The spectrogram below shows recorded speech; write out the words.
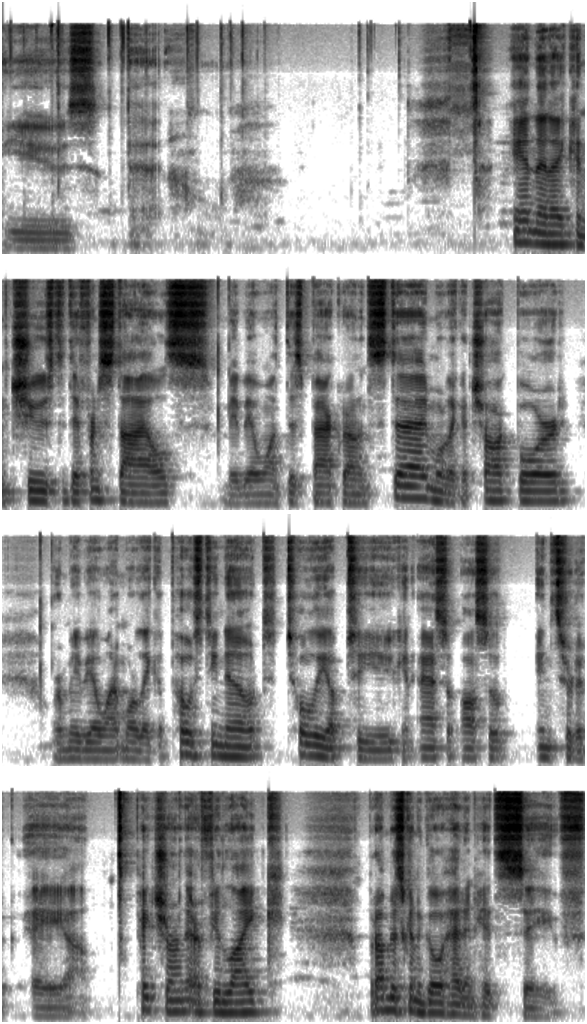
use at home. And then I can choose the different styles. Maybe I want this background instead, more like a chalkboard, or maybe I want it more like a post-it note. Totally up to you. You can also insert a, a uh, picture in there if you like but I'm just going to go ahead and hit save.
